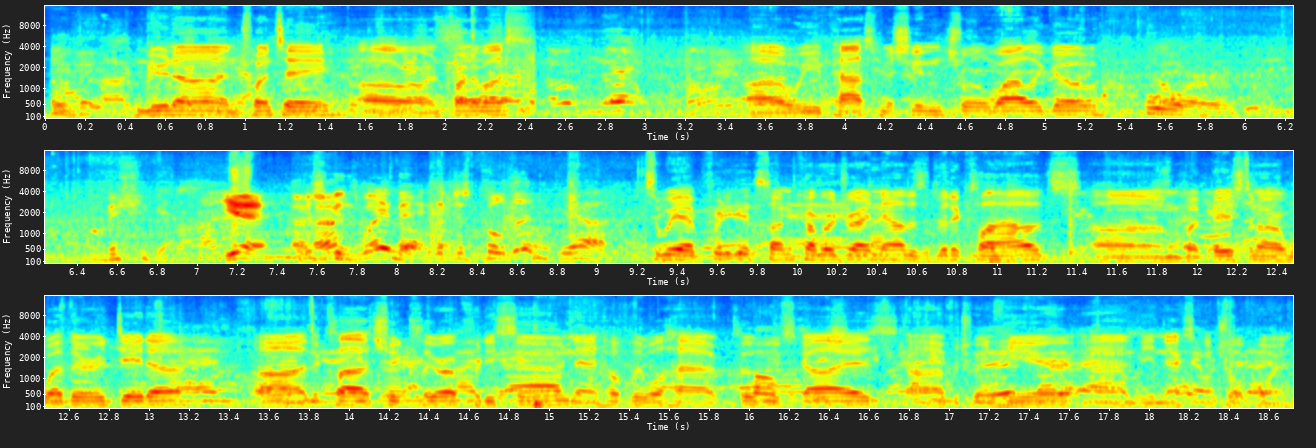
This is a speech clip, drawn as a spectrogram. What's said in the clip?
Nuna and Twente are in front of us. Uh, we passed Michigan a short while ago. For Michigan. Yeah, Michigan's way back. They just pulled in. Yeah. So we have pretty good sun coverage right now. There's a bit of clouds, um, but based on our weather data, uh, the clouds should clear up pretty soon, and hopefully we'll have clear blue skies uh, between here and the next control point.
